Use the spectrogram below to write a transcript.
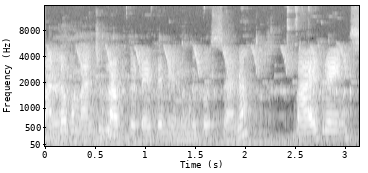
మళ్ళీ ఒక మంచి బ్లాగ్ తోటి అయితే నేను ముందుకు వస్తాను. బాయ్ ఫ్రెండ్స్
